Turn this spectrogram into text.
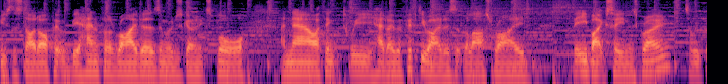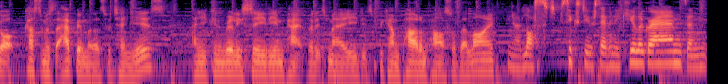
We used to start off, it would be a handful of riders and we would just go and explore. And now I think we had over 50 riders at the last ride. The e-bike scene has grown. So we've got customers that have been with us for 10 years and you can really see the impact that it's made. It's become part and parcel of their life. You know, lost 60 or 70 kilograms and,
